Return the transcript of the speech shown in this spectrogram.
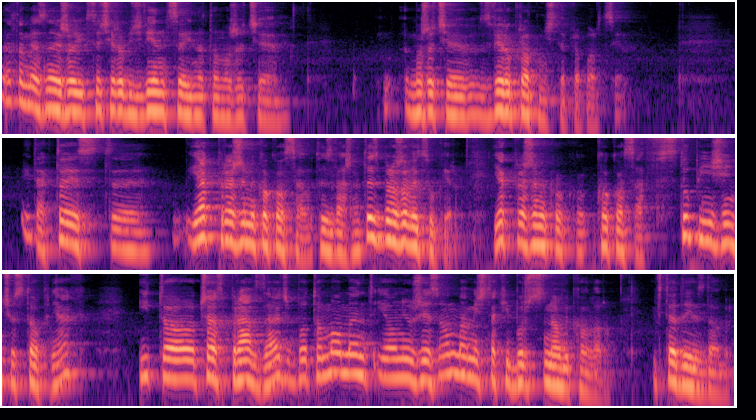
Natomiast no, jeżeli chcecie robić więcej, no to możecie, możecie zwielokrotnić te proporcje. I tak, to jest. e, Jak prażymy kokosa? To jest ważne. To jest brązowy cukier. Jak prażymy koko- kokosa? W 150 stopniach i to trzeba sprawdzać, bo to moment i on już jest, on ma mieć taki bursztynowy kolor i wtedy jest dobry.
